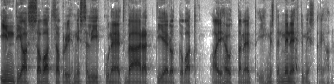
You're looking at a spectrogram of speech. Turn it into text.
Intiassa WhatsApp-ryhmissä liikkuneet väärät tiedot ovat aiheuttaneet ihmisten menehtymistä ihan.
